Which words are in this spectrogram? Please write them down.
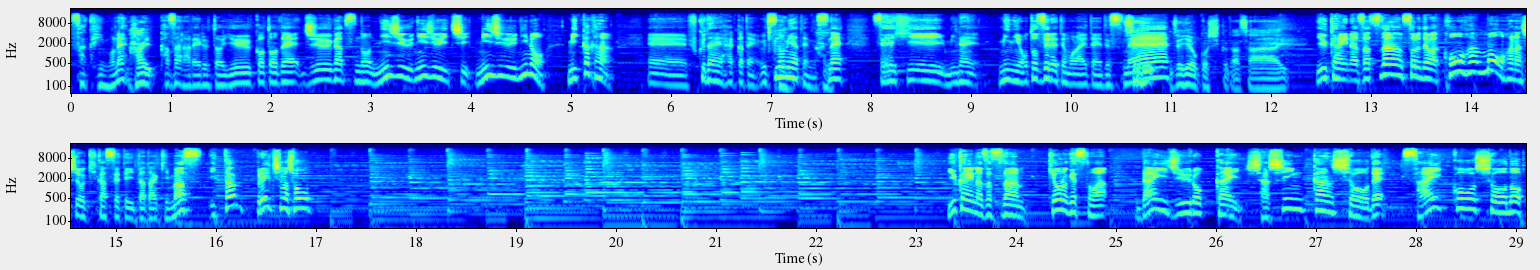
作品もね、はい。飾られるということで10月の202122の3日間、えー福大百貨店宇都宮店ですね、ぜひみんな見に訪れてもらいたいですね。ぜひぜひお越しください。愉快な雑談それでは後半もお話を聞かせていただきます。一旦ブレイクしましょう。愉快な雑談今日のゲストは第16回写真鑑賞で最高賞の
